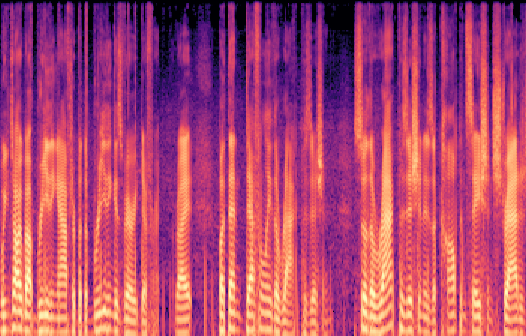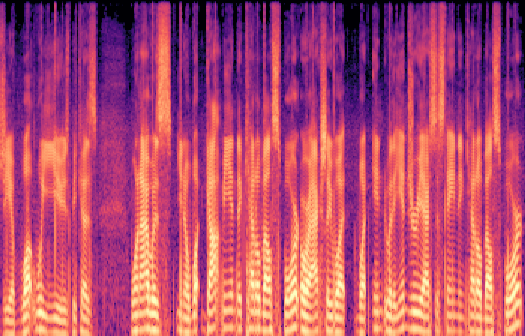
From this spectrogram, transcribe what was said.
we can talk about breathing after, but the breathing is very different, right? But then definitely the rack position. So the rack position is a compensation strategy of what we use because when I was, you know, what got me into kettlebell sport, or actually what what, in, what the injury I sustained in kettlebell sport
